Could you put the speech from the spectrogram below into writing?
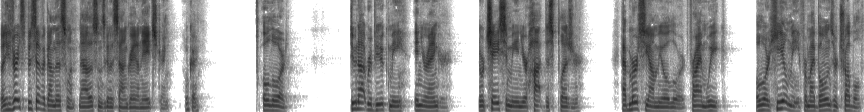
But he's very specific on this one. Now, this one's going to sound great on the eight string. Okay. O Lord, do not rebuke me in your anger, nor chasten me in your hot displeasure. Have mercy on me, O Lord, for I am weak. O Lord, heal me, for my bones are troubled.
